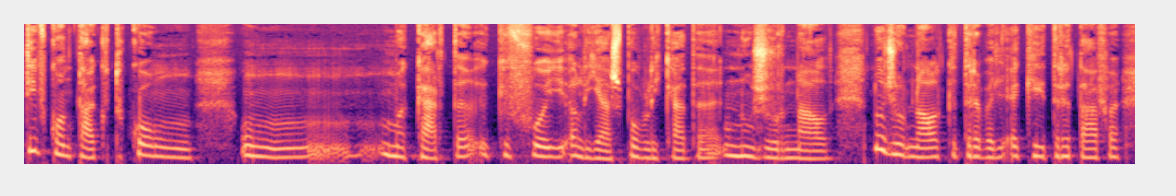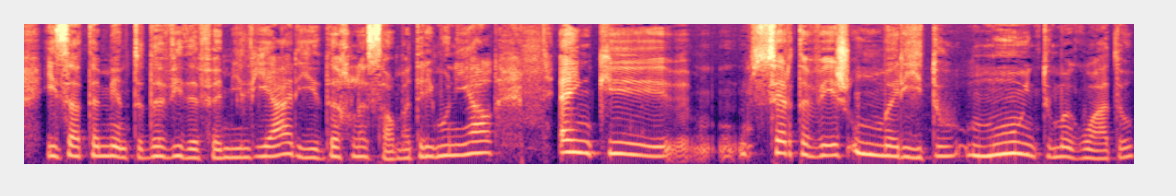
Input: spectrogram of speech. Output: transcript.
tive contacto com um, uma carta que foi, aliás, publicada no jornal, no jornal que, trabalha, que tratava exatamente da vida familiar e da relação matrimonial, em que, certa vez, um marido muito magoado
